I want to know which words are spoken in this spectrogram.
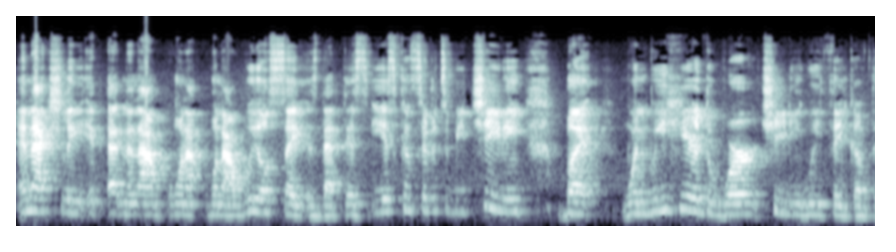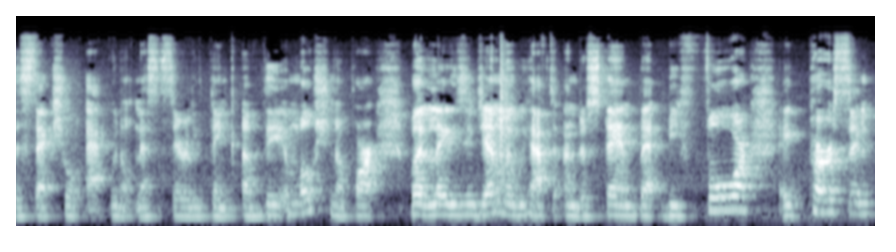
And actually it, and then I, when I when I will say is that this is considered to be cheating but when we hear the word cheating we think of the sexual act. We don't necessarily think of the emotional part. But ladies and gentlemen we have to understand that before a person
